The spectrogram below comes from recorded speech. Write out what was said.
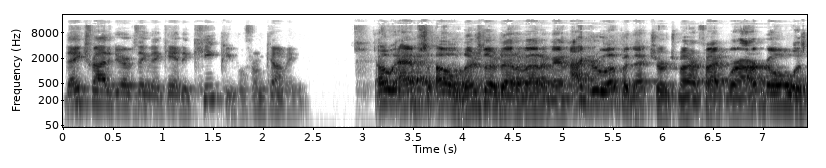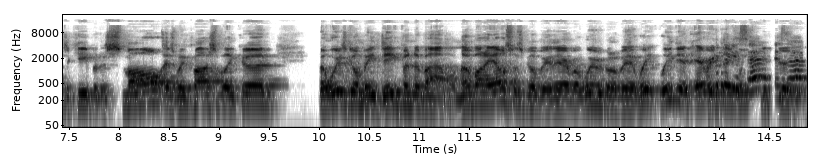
they try to do everything they can to keep people from coming. Oh, absolutely. Oh, there's no doubt about it, man. I grew up in that church, matter of fact, where our goal was to keep it as small as we possibly could but we was going to be deep in the Bible. Nobody else was going to be there, but we were going to be. We, we did everything. Really? Is that is that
